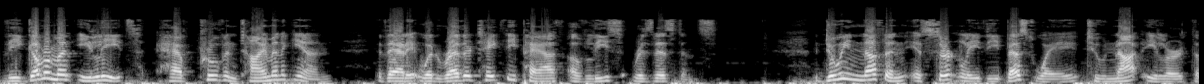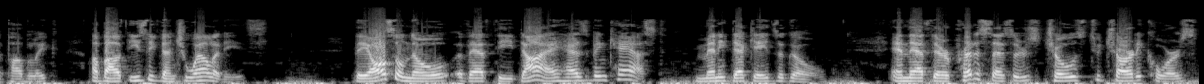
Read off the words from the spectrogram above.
The government elites have proven time and again that it would rather take the path of least resistance. Doing nothing is certainly the best way to not alert the public about these eventualities. They also know that the die has been cast many decades ago, and that their predecessors chose to chart a course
